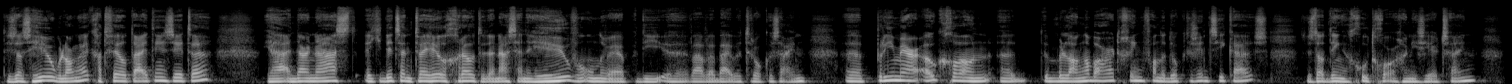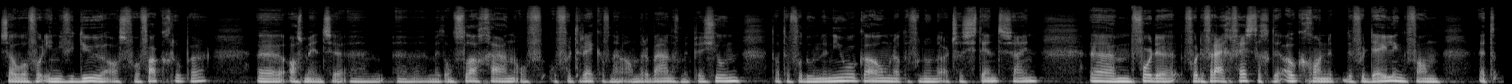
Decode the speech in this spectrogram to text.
Dus dat is heel belangrijk, gaat veel tijd in zitten. Ja, en daarnaast, weet je, dit zijn twee heel grote. Daarnaast zijn er heel veel onderwerpen die, uh, waar we bij betrokken zijn. Uh, primair ook gewoon uh, de belangenbehartiging van de dokters in het ziekenhuis. Dus dat dingen goed georganiseerd zijn. Zowel voor individuen als voor vakgroepen. Als mensen met ontslag gaan of, of vertrekken of naar een andere baan of met pensioen. Dat er voldoende nieuwe komen, dat er voldoende artsassistenten zijn. Um, voor, de, voor de vrijgevestigden ook gewoon de, de verdeling van het,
